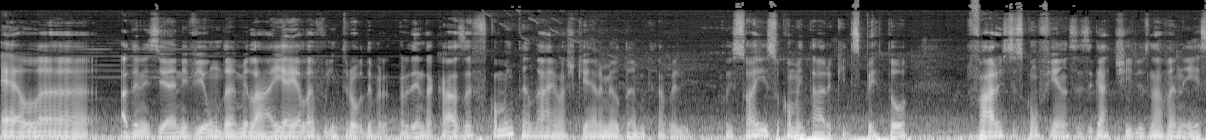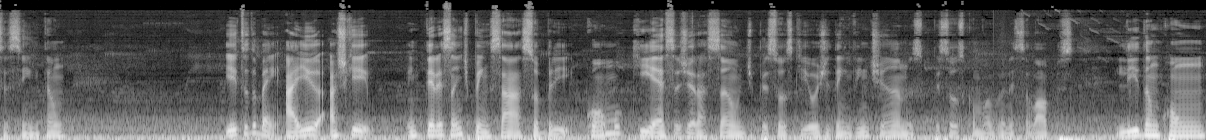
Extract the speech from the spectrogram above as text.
ela a Denisiane viu um dummy lá e aí ela entrou para dentro da casa comentando: Ah, eu acho que era meu dummy que tava ali. Foi só isso o comentário que despertou várias desconfianças e gatilhos na Vanessa, assim. Então. E aí tudo bem. Aí acho que interessante pensar sobre como que essa geração de pessoas que hoje tem 20 anos, pessoas como a Vanessa Lopes, lidam com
